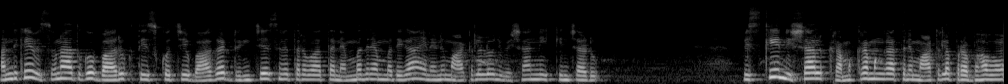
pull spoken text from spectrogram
అందుకే విశ్వనాథ్కు బారుకు తీసుకొచ్చి బాగా డ్రింక్ చేసిన తర్వాత నెమ్మది నెమ్మదిగా ఆయనని మాటలలోని విషాన్ని ఎక్కించాడు. విస్కీ నిషాల్ క్రమక్రమంగా అతని మాటల ప్రభావం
